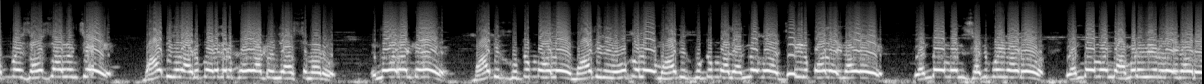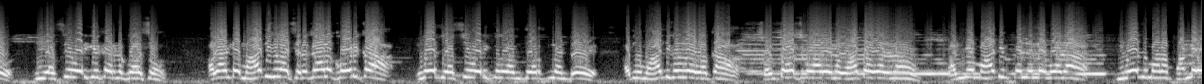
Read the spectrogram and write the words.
ముప్పై సంవత్సరాల నుంచి బాధితులు అడుపెరగని పోరాటం చేస్తున్నారు. ఎందువల్లంటే మాదిక కుటుంబాలు మాదిక యువకులు మాదిక కుటుంబాలు ఎన్నో జైలు పాలైనాయి. ఎంతో మంది చనిపోయినారు ఎంతో మంది అమరవీరులు అయినారు ఈ ఎస్సీ వర్గీకరణ కోసం. అలాంటి మాదిగల చిరకాల కోరిక ఈరోజు ఎస్సీ వర్గీకరణ తీరుతుందంటే అది మాదిగల్లో ఒక సంతోషకరమైన వాతావరణం. అన్ని మాదిక పల్లెల్లో కూడా ఈ రోజు మన పండుగ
